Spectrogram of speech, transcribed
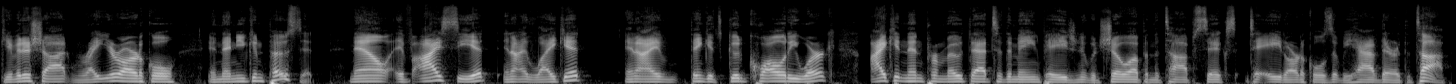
give it a shot, write your article, and then you can post it. Now, if I see it and I like it and I think it's good quality work, I can then promote that to the main page and it would show up in the top six to eight articles that we have there at the top.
